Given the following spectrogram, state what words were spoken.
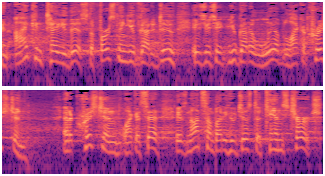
And I can tell you this the first thing you've got to do is you see, you've got to live like a Christian. And a Christian, like I said, is not somebody who just attends church.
